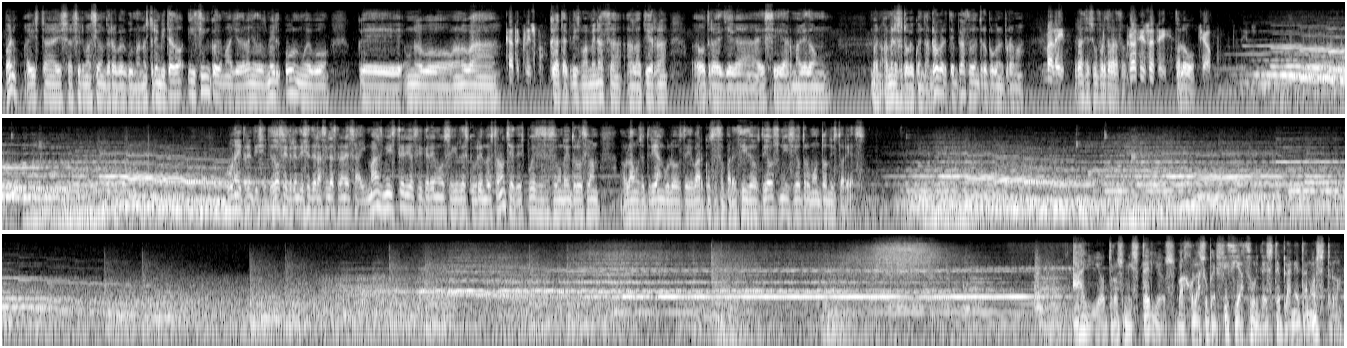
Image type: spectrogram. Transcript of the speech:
Bueno, ahí está esa afirmación de Robert Goodman, nuestro invitado, y 5 de mayo del año 2000, un nuevo que un nuevo, una nueva cataclismo. cataclismo amenaza a la Tierra, otra vez llega ese Armagedón. Bueno, al menos es lo que cuentan. Robert, te emplazo dentro de poco en el programa. Vale. Gracias, un fuerte abrazo. Gracias a ti. Hasta luego. Chao. Una y 37, 12 y 37 en las Islas Canarias. Hay más misterios que queremos seguir descubriendo esta noche. Después de esa segunda introducción hablamos de triángulos, de barcos desaparecidos, de OSNIs y otro montón de historias. Misterios bajo la superficie azul de este planeta nuestro.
